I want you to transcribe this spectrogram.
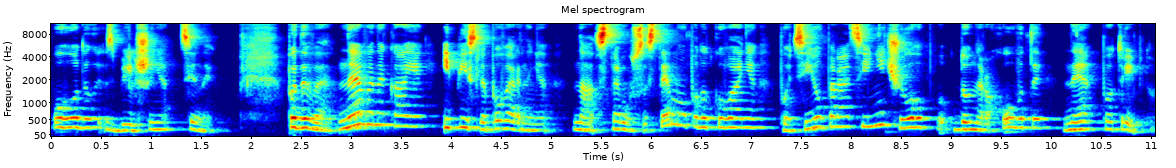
погодили збільшення ціни. ПДВ не виникає, і після повернення на стару систему оподаткування по цій операції нічого донараховувати не потрібно.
